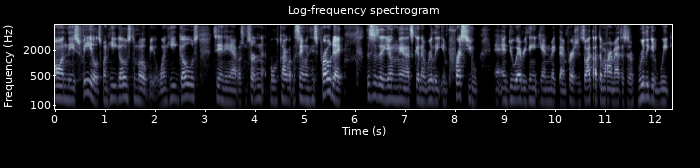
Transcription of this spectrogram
on these fields when he goes to Mobile, when he goes to Indianapolis. I'm certain we'll talk about the same with his pro day. This is a young man that's going to really impress you and do everything he can to make that impression. So I thought Damarri Mathis had a really good week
